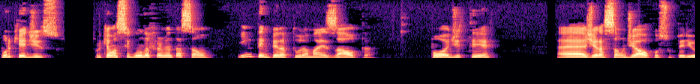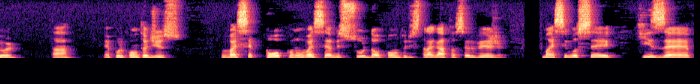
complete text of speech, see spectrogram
Por que disso? Porque é uma segunda fermentação. Em temperatura mais alta, pode ter é, geração de álcool superior, tá? É por conta disso. Vai ser pouco, não vai ser absurdo ao ponto de estragar a tua cerveja, mas se você quiser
